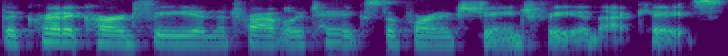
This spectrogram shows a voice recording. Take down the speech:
the credit card fee and the traveler takes the foreign exchange fee in that case.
